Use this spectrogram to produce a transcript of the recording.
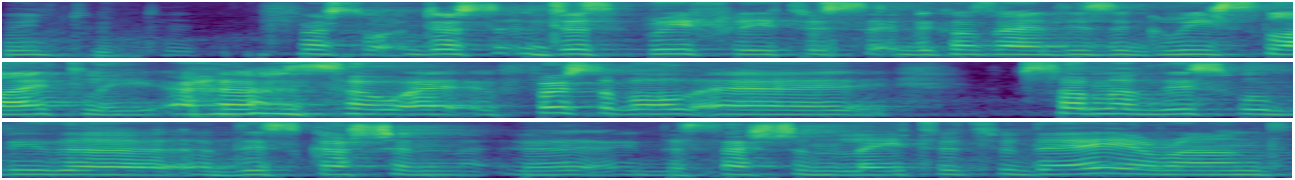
going to take? First of all, just, just briefly to say, because I disagree slightly. so uh, first of all, uh, some of this will be the discussion uh, in the session later today around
